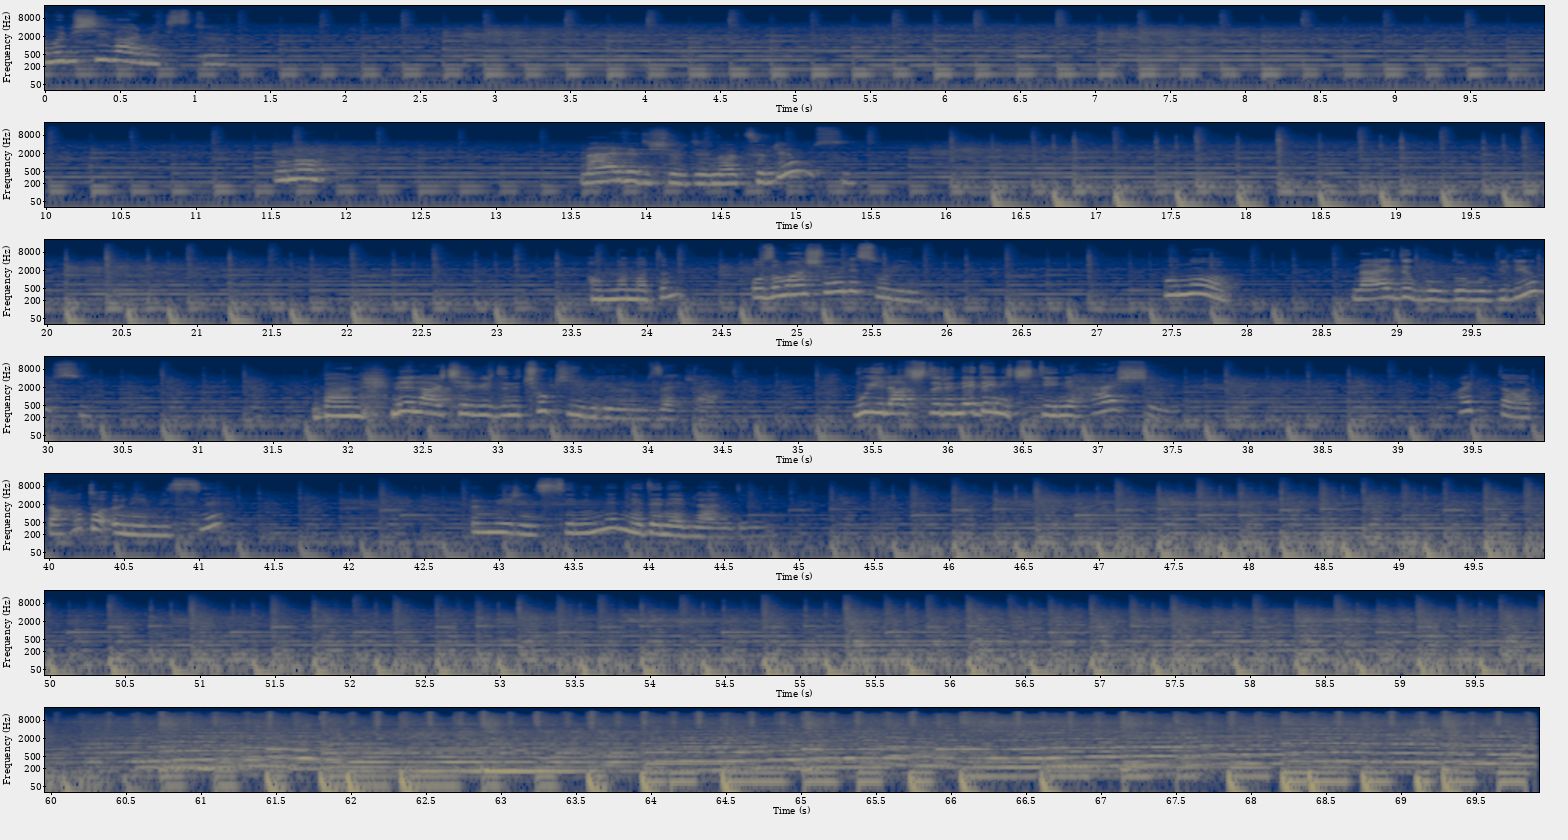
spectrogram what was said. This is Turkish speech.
Sana bir şey vermek istiyorum. Bunu nerede düşürdüğünü hatırlıyor musun? Anlamadım. O zaman şöyle sorayım. Bunu nerede bulduğumu biliyor musun? Ben Neler çevirdiğini çok iyi biliyorum Zehra. Bu ilaçları neden içtiğini, her şeyi. Hatta daha da önemlisi Ömer'in seninle neden evlendiğini.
